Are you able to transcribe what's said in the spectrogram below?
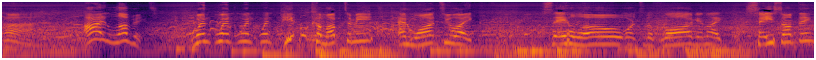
Ah. I love it. When when when when people come up to me and want to like say hello or to the vlog and like say something,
